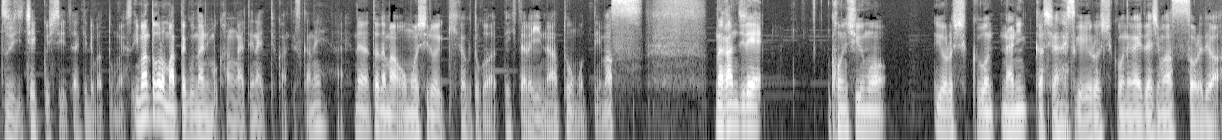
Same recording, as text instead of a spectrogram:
随時チェックしていただければと思います。今のところ全く何も考えてないっていう感じですかね。はい、ただまあ面白い企画とかできたらいいなと思っています。な感じで、今週もよろしく何か知らないですけどよろしくお願いいたします。それでは。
